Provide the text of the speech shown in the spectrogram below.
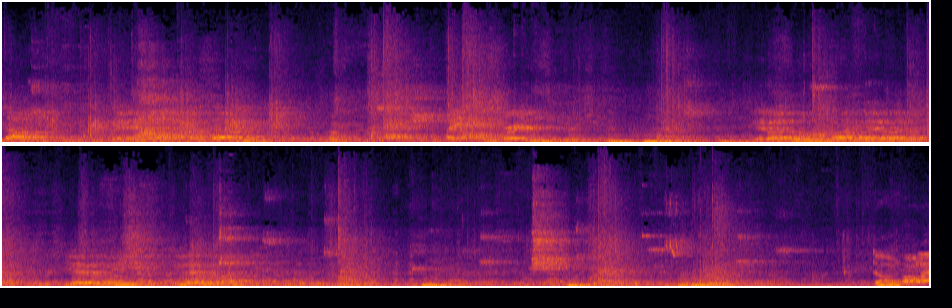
Down. Seven. Eight, three. Eleven, two, five, eleven. Eleven, three, eleven, one. Down. All in.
